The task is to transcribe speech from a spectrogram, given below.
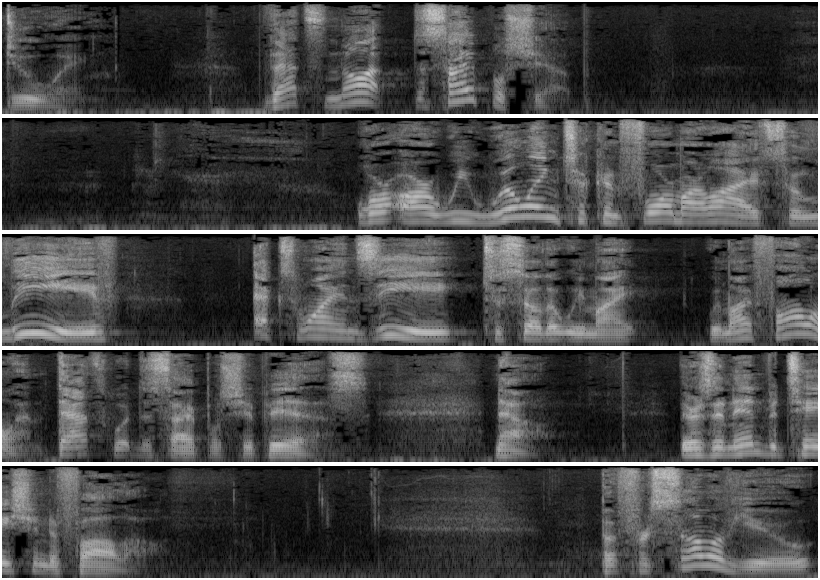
doing. That's not discipleship. Or are we willing to conform our lives to leave X, Y, and Z to so that we might we might follow him? That's what discipleship is. Now, there's an invitation to follow. But for some of you,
